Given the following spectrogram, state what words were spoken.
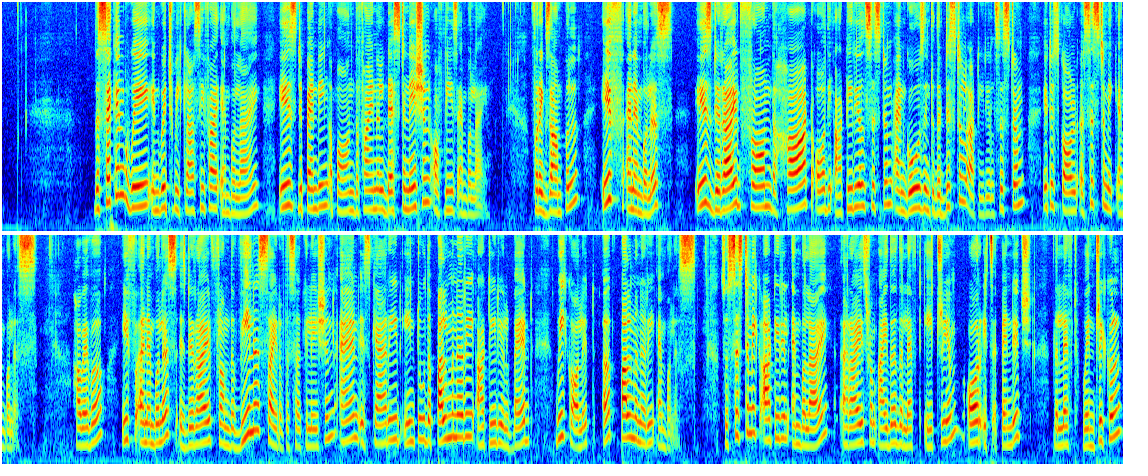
The second way in which we classify emboli is depending upon the final destination of these emboli. For example, if an embolus is derived from the heart or the arterial system and goes into the distal arterial system, it is called a systemic embolus. However, if an embolus is derived from the venous side of the circulation and is carried into the pulmonary arterial bed, we call it a pulmonary embolus. So, systemic arterial emboli arise from either the left atrium or its appendage, the left ventricle,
